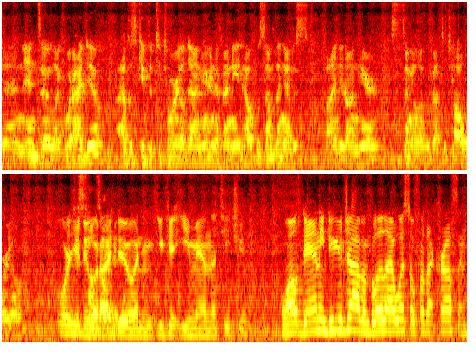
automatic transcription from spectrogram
Yeah, and, and so like what I do, I'll just keep the tutorial down here, and if I need help with something, I just find it on here. It's the thing I love about the oh. tutorial. Oh. Or it you do what I do, and you get E-Man to teach you. Well, Danny, do your job and blow that whistle for that crossing.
